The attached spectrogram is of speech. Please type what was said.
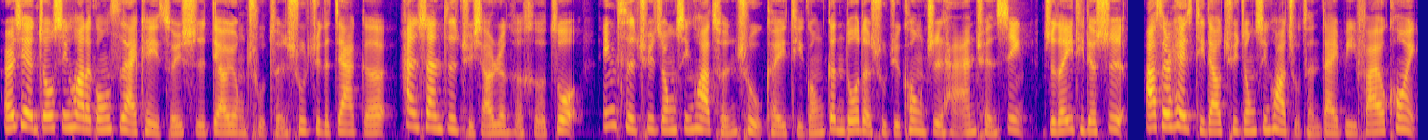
而且中心化的公司还可以随时调用储存数据的价格和擅自取消任何合作。因此，去中心化存储可以提供更多的数据控制和安全性。值得一提的是，Arthur Hayes 提到去中心化储存代币 Filecoin，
